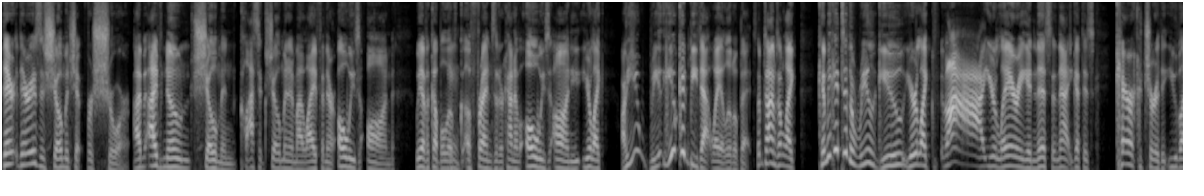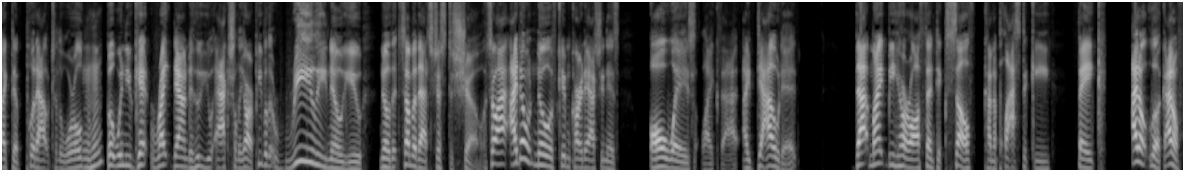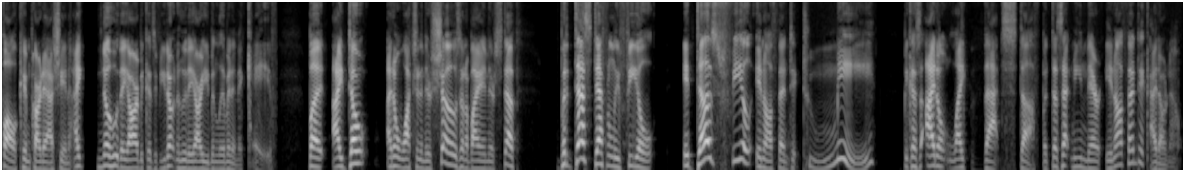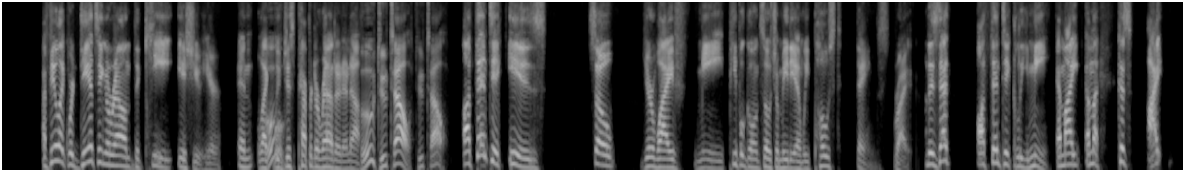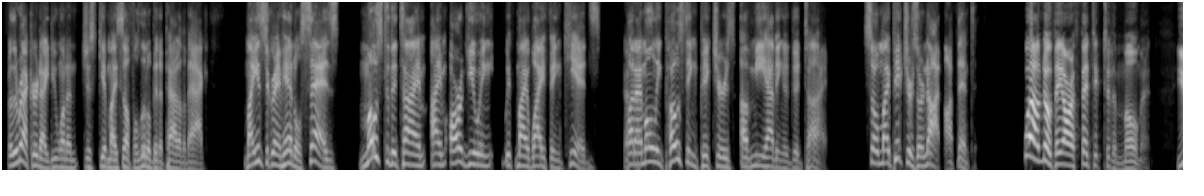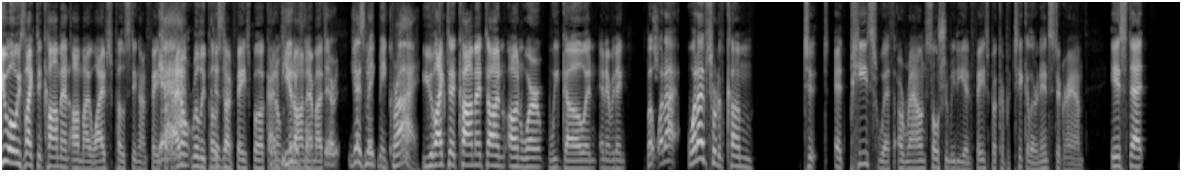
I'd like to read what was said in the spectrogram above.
there there is a showmanship for sure. I've I've known showmen, classic showmen in my life, and they're always on. We have a couple of, Mm. of friends that are kind of always on. You, you're like, are you real? You could be that way a little bit. Sometimes I'm like, can we get to the real you? You're like, ah, you're Larry and this and that. You got this caricature that you like to put out to the world. Mhm. But when you get right down to who you actually are, people that really know you know that some of that's just a show. So I, I don't know if Kim Kardashian is always like that. I doubt it. That might be her authentic self, kind of plasticky, fake. I don't look, I don't follow Kim Kardashian. I know who they are because if you don't know who they are, you've been living in a cave. But I don't I don't watch any of their shows, I don't buy any of their stuff. But it does definitely feel it does feel inauthentic to me because I don't like that stuff. But does that mean they're inauthentic? I don't know. I feel like we're dancing around the key issue here, and like Ooh. we've just peppered around it enough. Ooh, do tell, do tell. Authentic is so your wife, me, people go on social media and we post things. Right. But is that authentically me? Am I? Am I? Because I, for the record, I do want to just give myself a little bit of pat on the back. My Instagram handle says most of the time I'm arguing with my wife and kids, but I'm only posting pictures of me having a good time. So my pictures are not authentic. Well, no, they are authentic to the moment. You always like to comment on my wife's posting on Facebook. I don't really post on Facebook. I don't get on there much. They're- you guys make me cry. You like to comment on on where we go and, and everything. But what I what I've sort of come to at peace with around social media and Facebook in particular and Instagram is that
